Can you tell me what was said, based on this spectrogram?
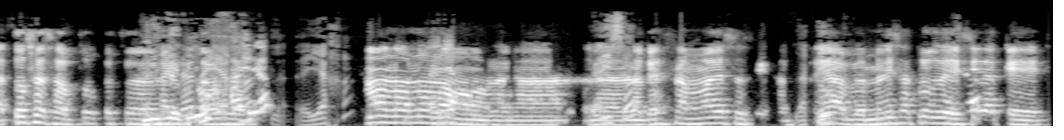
Ah, tú César, tú que estás- ¿Jaira? ¿La Yaja? ¿Jaira? ¿La Yaja? No, no, no, no, la, la, ¿Melissa? la que es la mamá de sus hijas. Ya, Melissa Club decía que,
